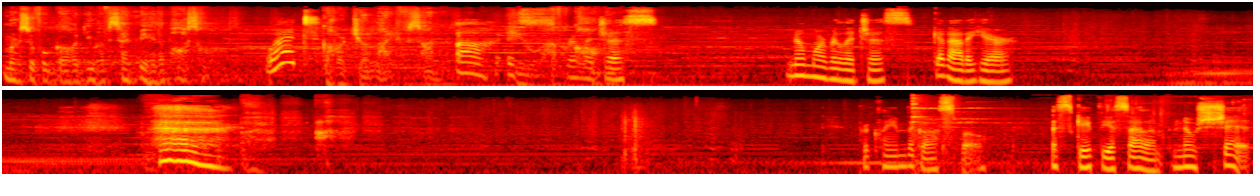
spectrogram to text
Merciful God, you have sent me an apostle. what? Guard your life, son. Oh, You it's have religious. No more religious. Get out of here. Proclaim the gospel. Escape the asylum. No shit.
